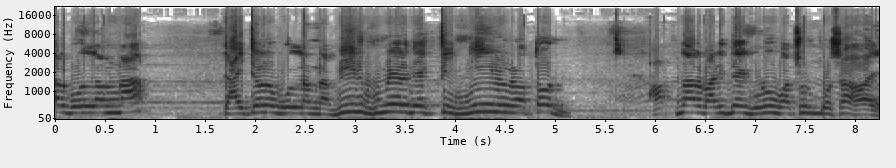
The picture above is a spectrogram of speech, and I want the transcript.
আর বললাম না, টাইটেলও বললাম না। বীরভূমের ব্যক্তি নীল রতন। আপনার বাড়িতে গরু বাছুর পোষা হয়।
